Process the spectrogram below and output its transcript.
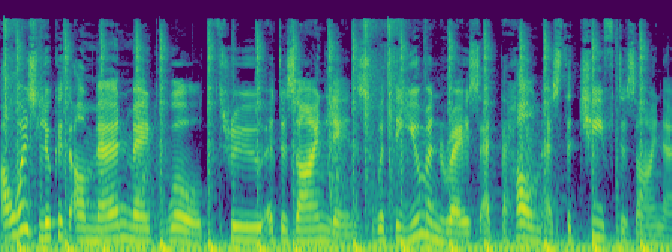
I always look at our man made world through a design lens, with the human race at the helm as the chief designer.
